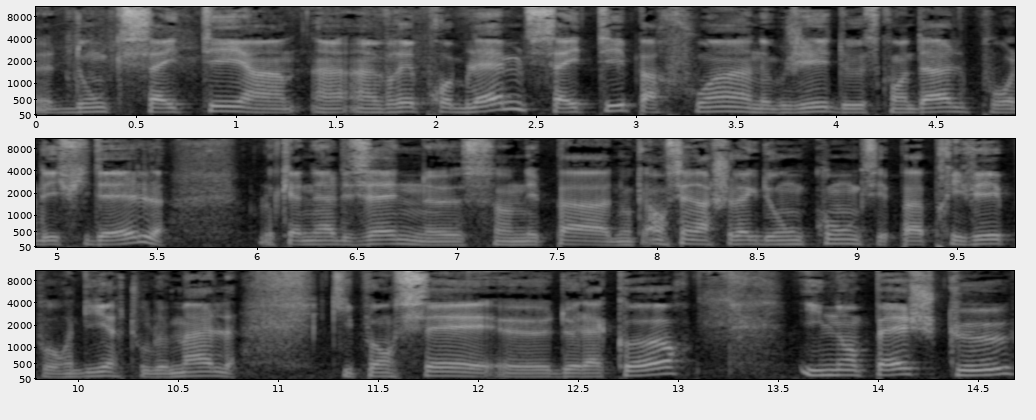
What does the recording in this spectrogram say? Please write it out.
Donc ça a été un, un- un vrai problème. Ça a été parfois un objet de scandale pour les fidèles. Le canal Zen s'en est pas donc ancien archevêque de Hong Kong, c'est pas privé pour dire tout le mal qu'il pensait de l'accord. Il n'empêche que,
